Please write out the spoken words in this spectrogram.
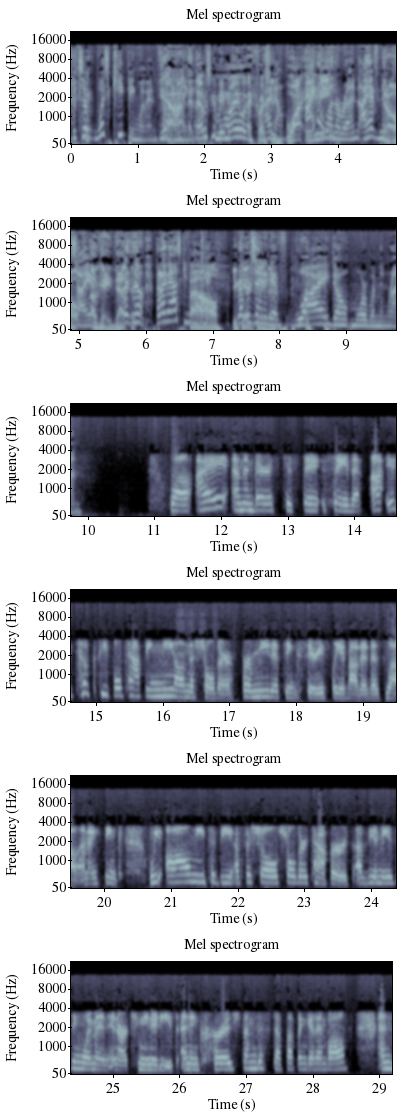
But so, what's keeping women from Yeah, running? I- that was going to be my I question. know. Why, I don't want to run. I have no, No, desire. okay, that- but no, but I'm asking Foul. you, You can't say Representative, why don't more women run? Well, I am embarrassed to say, say that I, it took people tapping me on the shoulder for me to think seriously about it as well. And I think we all need to be official shoulder tappers of the amazing women in our communities and encourage them to step up and get involved and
